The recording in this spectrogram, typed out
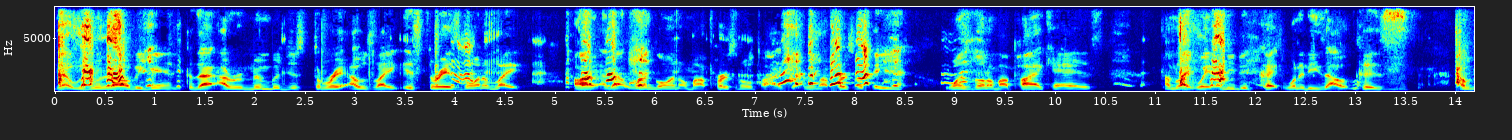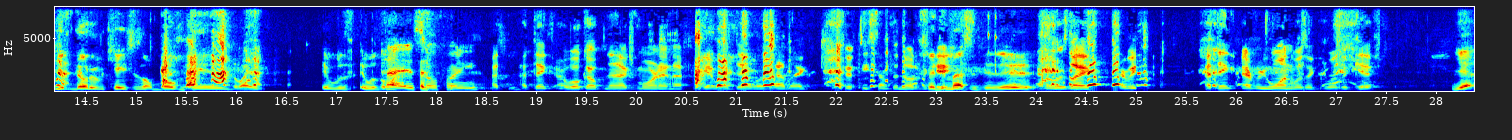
that was when it all began. Because I, I remember just thread. I was like, it's threads going. I'm like, all right, I got one going on my personal podcast, I mean, my personal page. One's going on my podcast. I'm like, wait, I need to cut one of these out because I'm getting notifications on both ends. Like, it was it was a that lot. is so funny I, I think I woke up the next morning. I forget what day it was. I had like 50 something Fifty notifications. messages. Yeah, And it was like every. I think every one was a was a gift. yeah.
